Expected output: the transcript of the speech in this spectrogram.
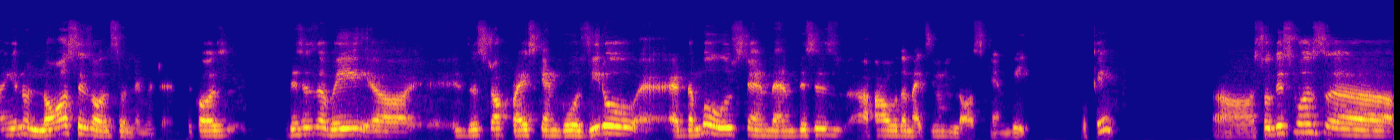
uh, you know, loss is also limited because this is the way uh, the stock price can go zero at the most and then this is how the maximum loss can be. Okay? Uh, so this was uh,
